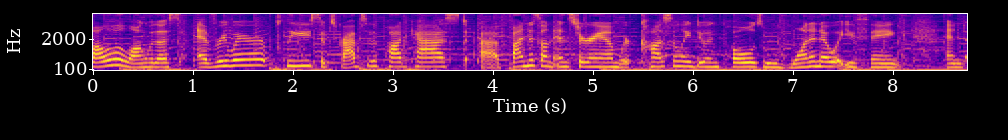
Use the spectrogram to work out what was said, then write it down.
Follow along with us everywhere. Please subscribe to the podcast. Uh, find us on Instagram. We're constantly doing polls. We want to know what you think. And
